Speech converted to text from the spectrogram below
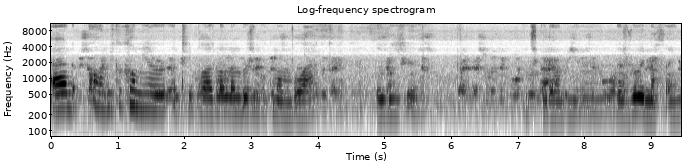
And um, you could come here and Team Plasma members and Pokemon Black will be here. Let's go down here. There's really nothing.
